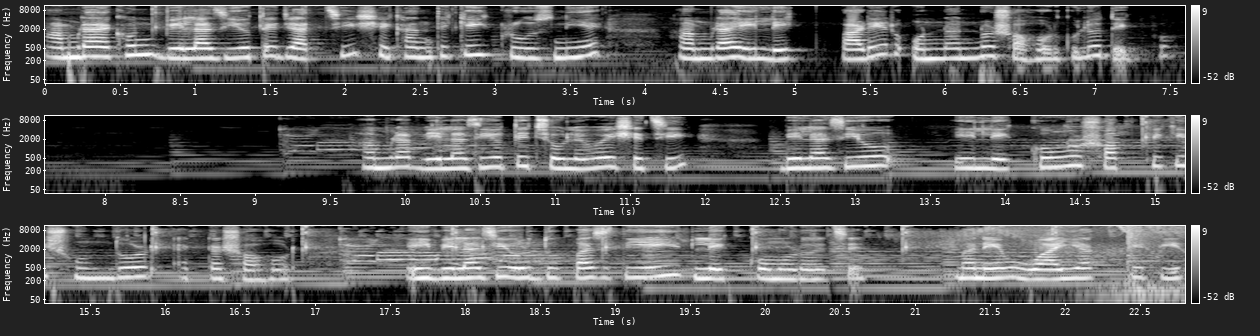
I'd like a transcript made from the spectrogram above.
আমরা এখন বেলাজিওতে যাচ্ছি, সেখান থেকেই ক্রুজ নিয়ে আমরা এই লেক পাড়ের অন্যান্য শহরগুলো দেখব। আমরা বেলাজিওতে চলেও এসেছি। বেলাজিও এই লেক কোমোর সব থেকে সুন্দর একটা শহর। এই বেলাজিওর দুপাশ দিয়েই লেক কোমো রয়েছে। মানে ওয়াই আকৃতির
